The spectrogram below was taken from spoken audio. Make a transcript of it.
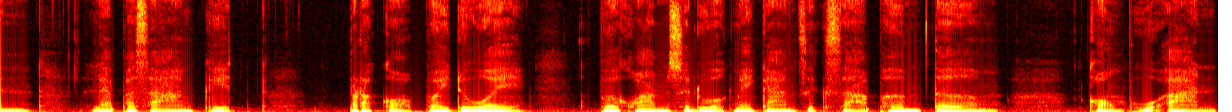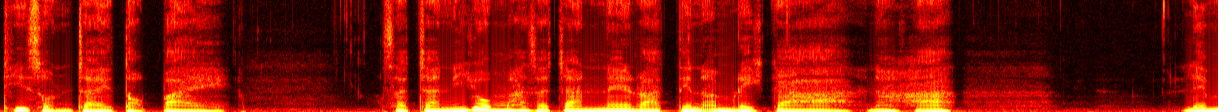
น และภาษาอังกฤษ ประกอบไว้ด้วย เพื่อความสะดวกในการศึกษาเพิ่มเติม ของผู้อ่านที่สนใจต่อไป สัจจานิยมมหัศจรรย์ในลาตินอเมริกานะคะ เล่ม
